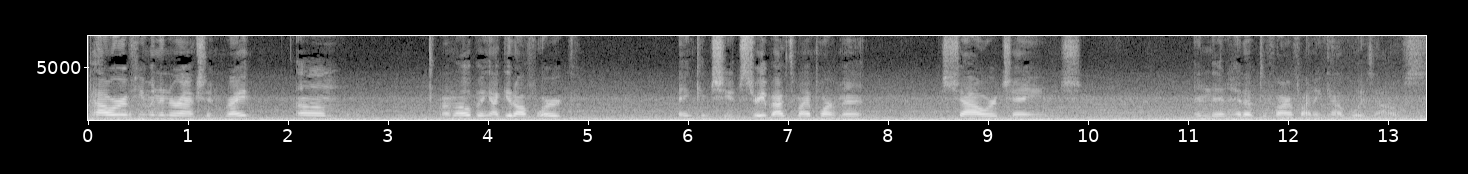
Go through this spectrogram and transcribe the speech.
power of human interaction, right? Um, I'm hoping I get off work and can shoot straight back to my apartment, shower, change, and then head up to firefighting Cowboy's house.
